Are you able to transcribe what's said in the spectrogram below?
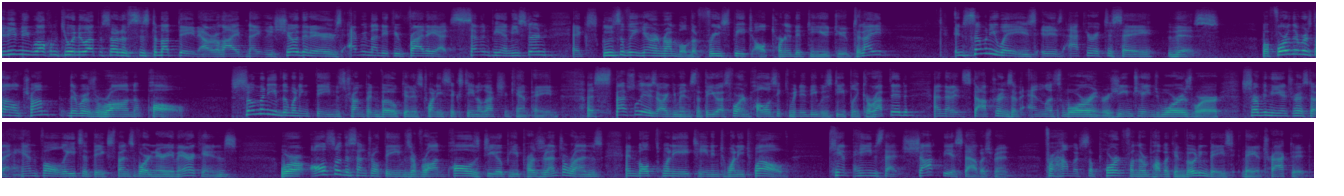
Good evening. Welcome to a new episode of System Update, our live nightly show that airs every Monday through Friday at 7 p.m. Eastern, exclusively here on Rumble, the free speech alternative to YouTube. Tonight, in so many ways, it is accurate to say this. Before there was Donald Trump, there was Ron Paul. So many of the winning themes Trump invoked in his 2016 election campaign, especially his arguments that the U.S. foreign policy community was deeply corrupted and that its doctrines of endless war and regime change wars were serving the interest of a handful of elites at the expense of ordinary Americans, were also the central themes of Ron Paul's GOP presidential runs in both 2018 and 2012. Campaigns that shocked the establishment for how much support from the Republican voting base they attracted.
